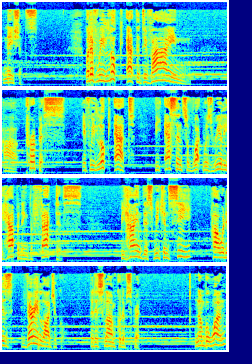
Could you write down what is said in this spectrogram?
nations. But if we look at the divine uh, purpose, if we look at the essence of what was really happening, the factors behind this, we can see how it is very logical that Islam could have spread. Number one,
